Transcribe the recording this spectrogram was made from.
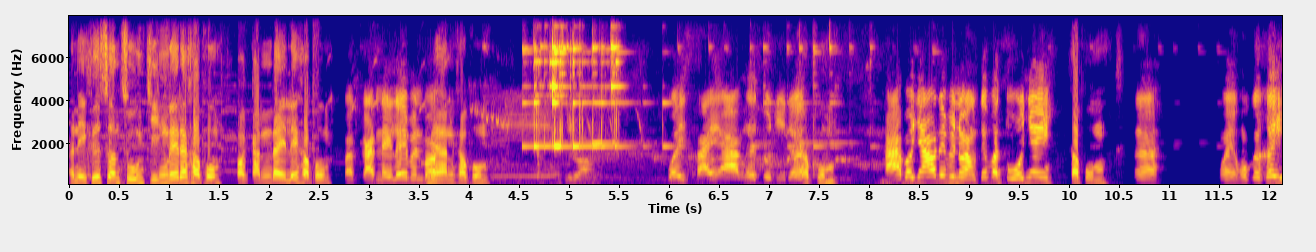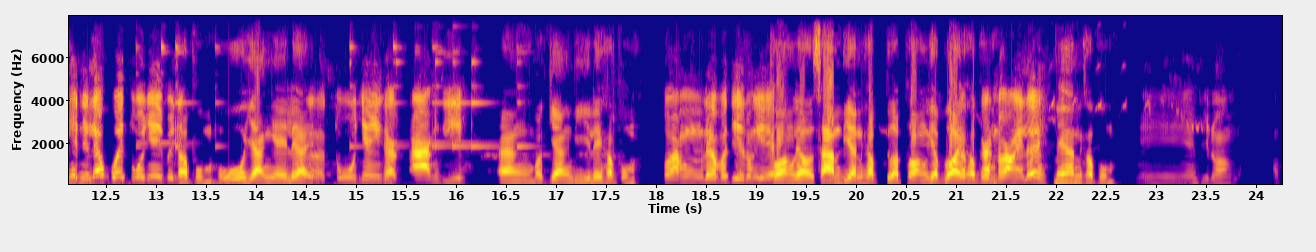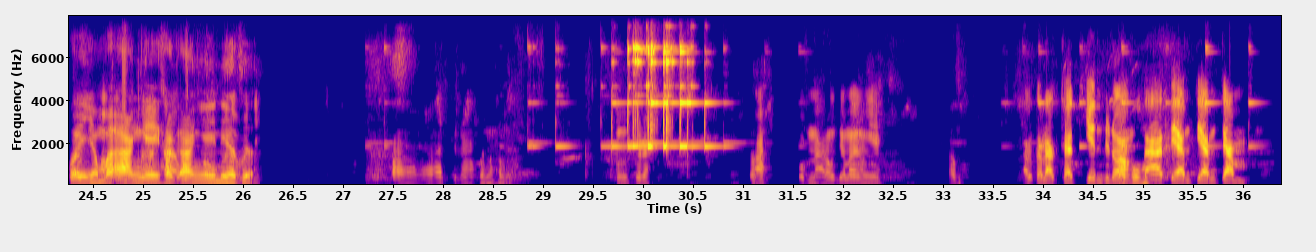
อันนี้คือส่วนสูงจริงเลยนะครับผม ประกันได้เลยครับผม ประกันได้เลยแมันบ่แม่นครับผมพี่น้องไว้สายอ่างเลยตัวนี้เด้อครับผมขาบ่ยาวได้อพี่น้องแต่ว่าตัวใหญ่ครับผมเออไว้ผมก็เคยเห็นนี่แล้วควายตัวใหญ่เป็นครับผมโอ้ยางใหญ่เลยเออตัวใหญ่ครับอ่างดีอ่างบักย่างดีเลยครับผม ท้องแล้วว่าที่ตรงเอ๋ท้องแล้วสามเดือนครับตรวจท้องเรียบร้อยครับผกัมนท้องให้เลยแมนครับผมแหมพี่น้องเฮ้ยอย่ามาอ้างไงครับอ้างไงเนี่ยเถอะป๊าดพี่น้องขอบคุณครับอืมคืออะไรอะผมหนาลงจังเลยอย่างงี้ครับอัตลักษณ์ชัดเจนพี่น้อครังบผมตาแต้มแจ่มจ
